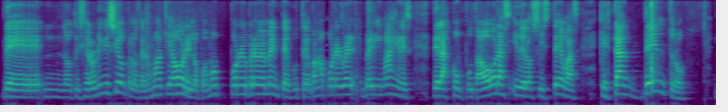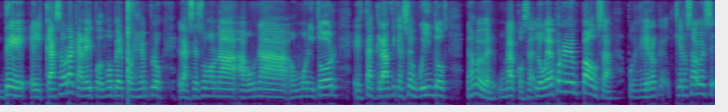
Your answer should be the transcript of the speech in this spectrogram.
de Noticiero Univisión, que lo tenemos aquí ahora y lo podemos poner brevemente, ustedes van a poder ver, ver imágenes de las computadoras y de los sistemas que están dentro del el Casa Huracán. y podemos ver, por ejemplo, el acceso a, una, a, una, a un monitor, estas gráficas, eso es Windows. Déjame ver una cosa. Lo voy a poner en pausa porque quiero, quiero saber si,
